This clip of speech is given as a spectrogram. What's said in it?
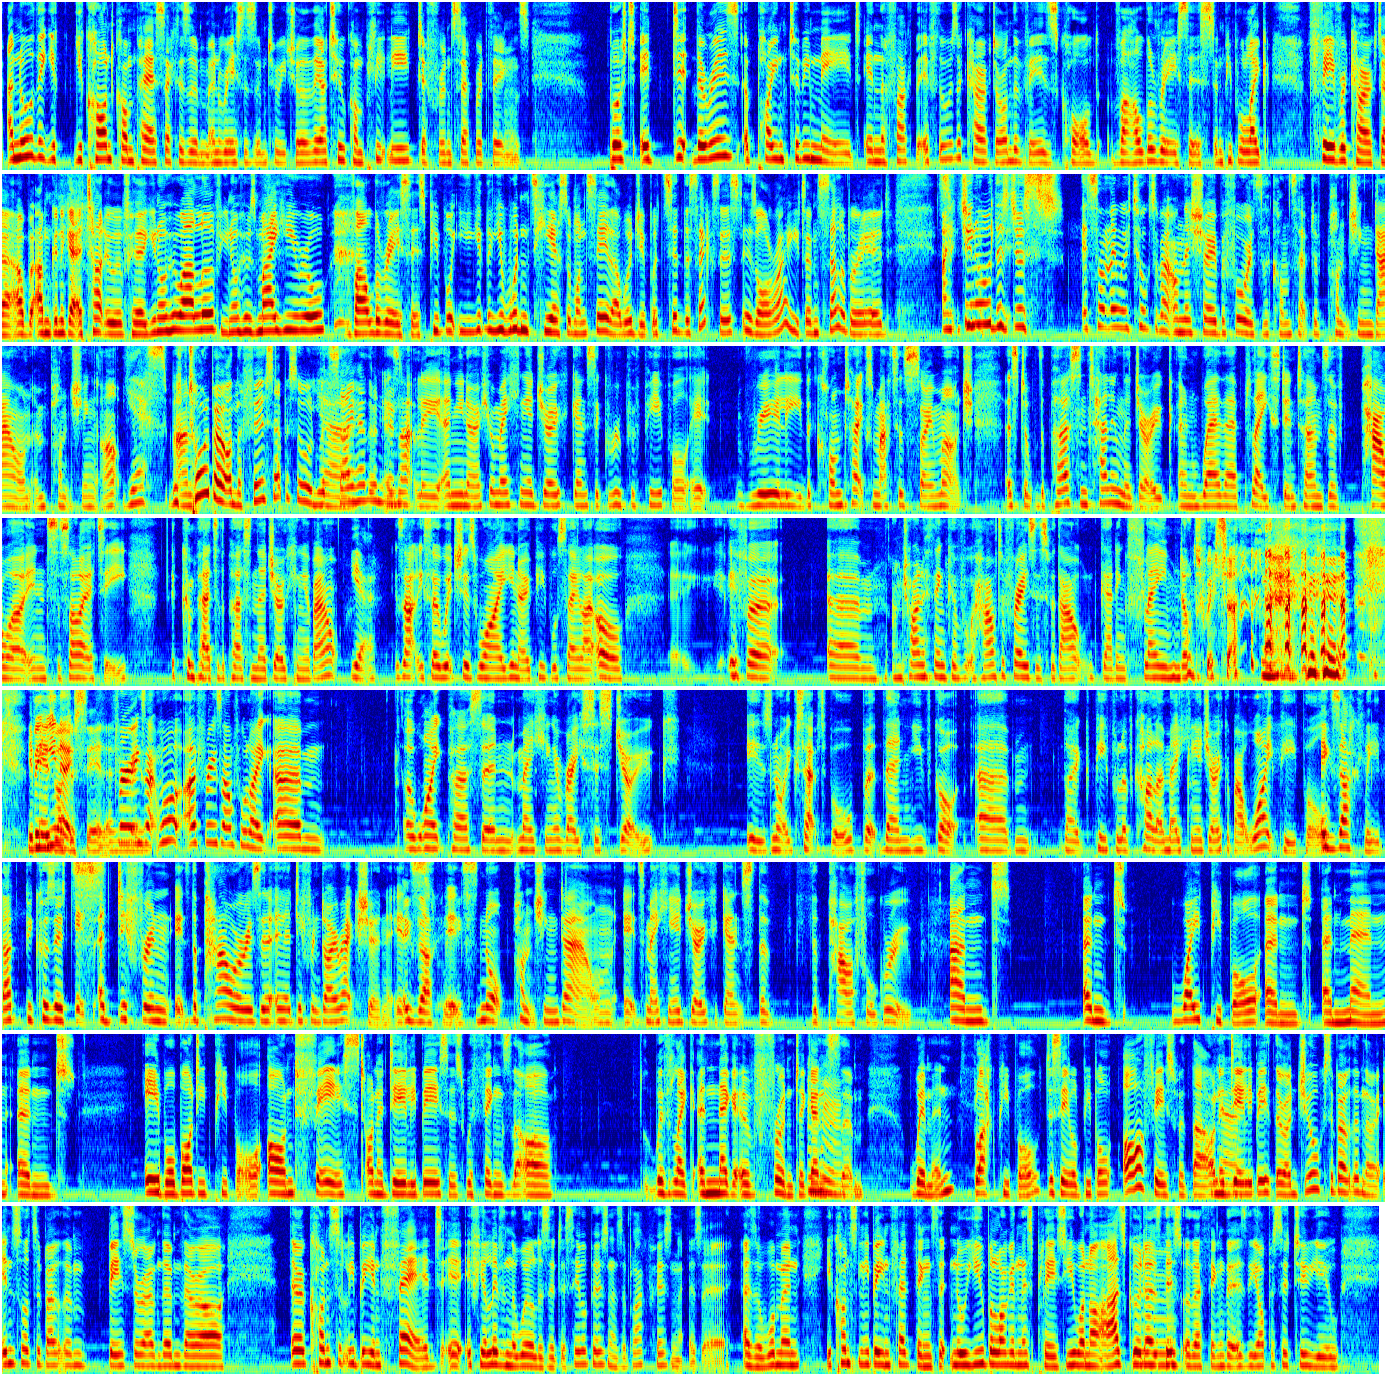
I know that you you can't compare sexism and racism to each other. They are two completely different, separate things. But it di- there is a point to be made in the fact that if there was a character on the Viz called Val the Racist, and people like favorite character, I, am going to get a tattoo of her. You know who I love? You know who's my hero? Val the Racist. People, you, you wouldn't hear someone say that, would you? But Sid the Sexist is all right and celebrated. So, do you know? There's just It's something we've talked about on this show before is the concept of punching down and punching up. yes, we've And- talked about it on the first episode with Cy Heather. and- exactly. And you know, if you're making a joke against a group of people, it really the context matters so much as to the person telling the joke and where they're placed in terms of power in society compared to the person they're joking about. Yeah, Exactly. So, which is why you know people say like, oh, if a um, I'm trying to think of how to phrase this without getting flamed on Twitter. you But, may as you well know, just say it. for example, well, uh, for example, like um, a white person making a racist joke is not acceptable, but then you've got um, like people of color making a joke about white people. exactly that because it's It's a different. It's the power is in a different direction. It's, Exactly. It's not punching down. It's making a joke against the the powerful group. and and white people and and men and able-bodied people aren't faced on a daily basis with things that are with like a negative front against Mm-hmm. them women black people disabled people are faced with that on Yeah. a daily basis there are jokes about them there are insults about them based around them. There are they're constantly being fed. If you live in the world as a disabled person as a black person as a as a woman you're constantly being fed things that no you belong in this place. You are not as good as mm. this other thing that is the opposite to you.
